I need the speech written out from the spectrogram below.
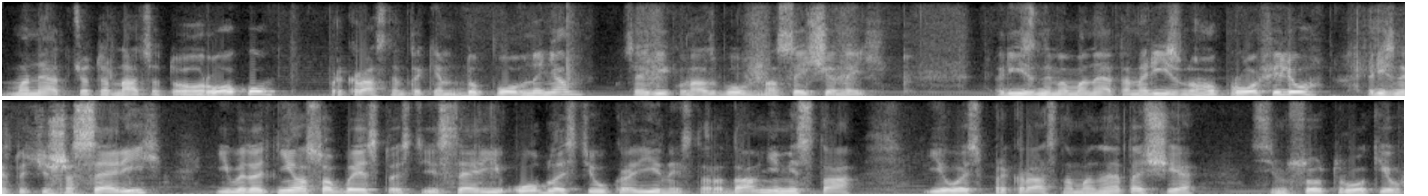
монет 2014 року, прекрасним таким доповненням. Цей рік у нас був насичений різними монетами різного профілю, різних точніше серій, і видатні особистості, і серії області України, і стародавні міста. І ось прекрасна монета ще 700 років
